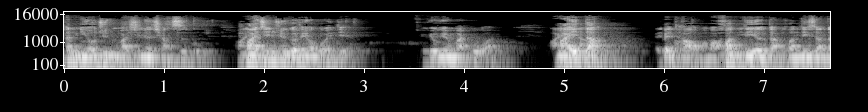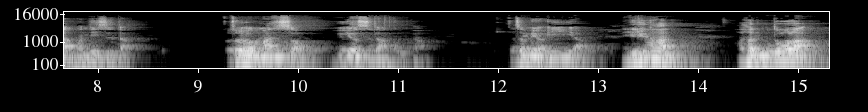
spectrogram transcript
那你又去买新的强势股，买进去隔天又回跌，永远买不完，买一档被套，换第二档，换第三档，换第四档，最后满手一二十档股票，这没有意义啊！你去看很多了。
